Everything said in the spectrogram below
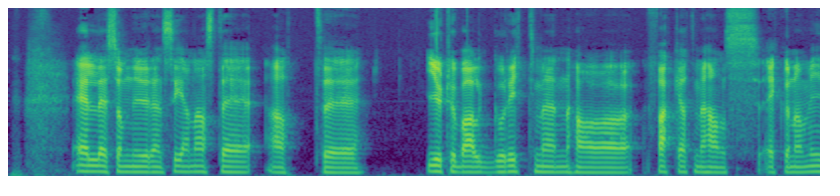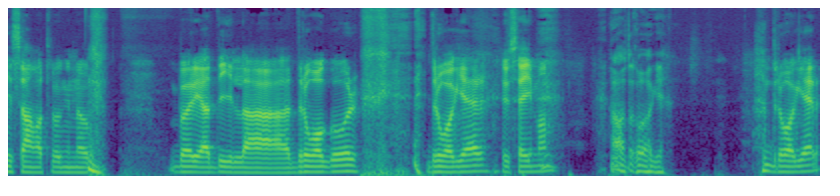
Eller som nu den senaste, att eh, YouTube-algoritmen har fuckat med hans ekonomi så han var tvungen att börja deala droger. Droger, hur säger man? Ja, droger. droger.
